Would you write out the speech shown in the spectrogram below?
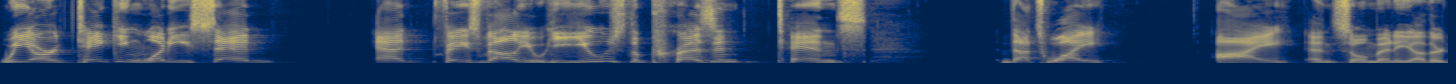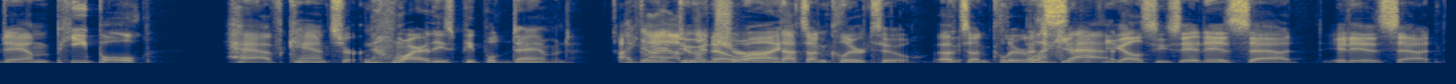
we are taking what he said at face value. He used the present tense. That's why I and so many other damn people have cancer. Why are these people damned? I, Do we- I, do we not know sure. why? That's unclear too. That's unclear. That's like sad. everything else he's. It is sad. It is sad,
